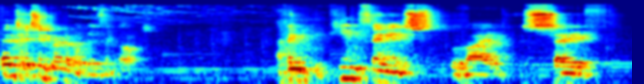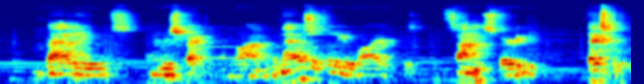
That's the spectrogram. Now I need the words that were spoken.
It's, it's incredibly difficult. I think the key thing is to provide a safe, valued, and respected environment. And I also tell you why, because it sounds very textbook.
